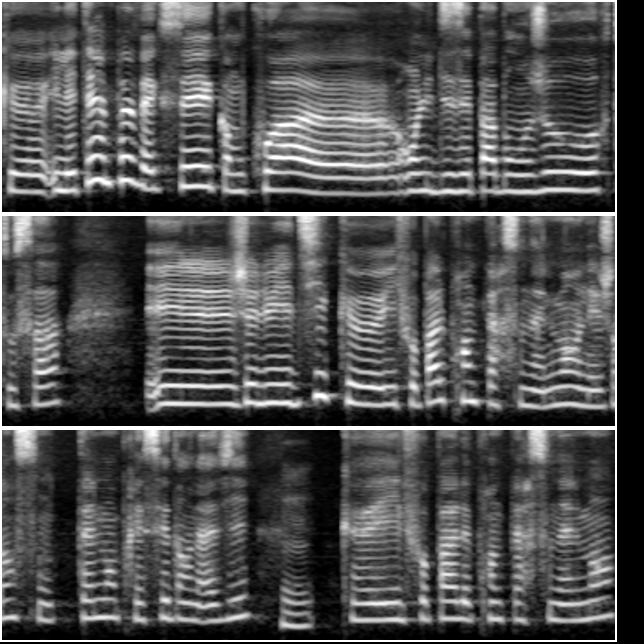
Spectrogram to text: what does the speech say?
qu'il était un peu vexé, comme quoi euh, on lui disait pas bonjour, tout ça. Et je lui ai dit qu'il ne faut pas le prendre personnellement. Les gens sont tellement pressés dans la vie mm. qu'il ne faut pas le prendre personnellement.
